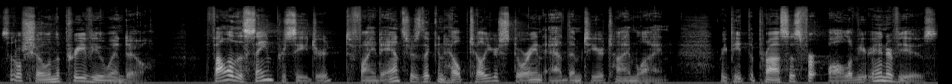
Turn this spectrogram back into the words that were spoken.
so it'll show in the preview window. Follow the same procedure find answers that can help tell your story and add them to your timeline. Repeat the process for all of your interviews.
